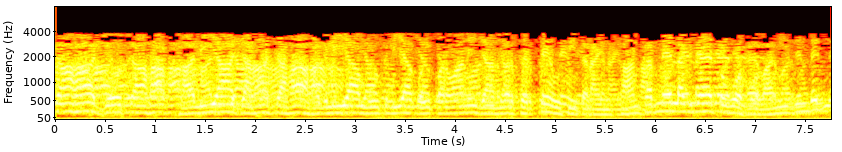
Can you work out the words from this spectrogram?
چاہا، جو چاہا، کھا لیا، جہاں چاہا، ہگ لیا، موت لیا، کوئی پروانی جانور پھرتے، اسی طرح انسان کرنے لگ جائے تو وہ حیوانی زندگی۔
